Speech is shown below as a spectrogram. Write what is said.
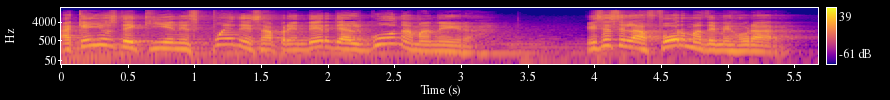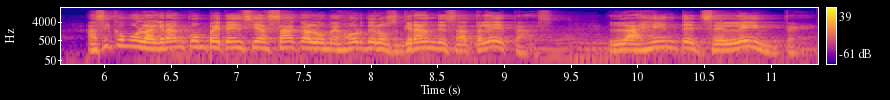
Aquellos de quienes puedes aprender de alguna manera. Esa es la forma de mejorar. Así como la gran competencia saca lo mejor de los grandes atletas, la gente excelente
